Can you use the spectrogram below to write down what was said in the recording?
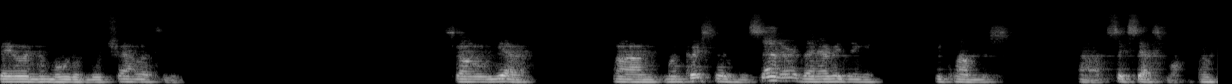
they were in the mood of neutrality. So, yeah, um, when Krishna is the center, then everything becomes uh, successful, or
